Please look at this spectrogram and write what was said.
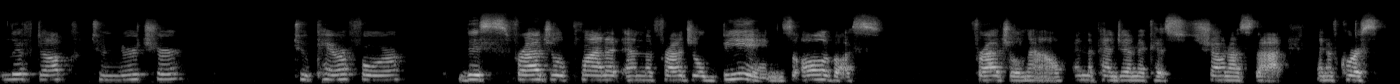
lift up, to nurture, to care for this fragile planet and the fragile beings, all of us fragile now. And the pandemic has shown us that. And of course,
